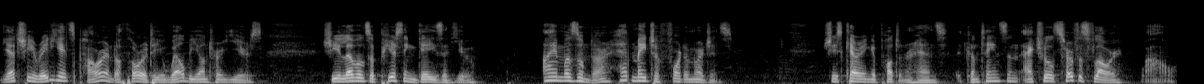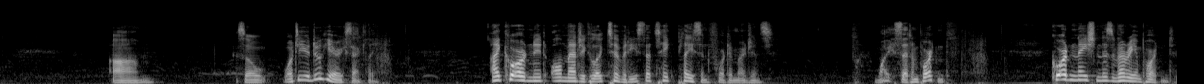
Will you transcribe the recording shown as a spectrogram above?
yet she radiates power and authority well beyond her years. She levels a piercing gaze at you. I am Mazumdar, head mage of Fort Emergence. She's carrying a pot in her hands. It contains an actual surface flower. Wow. Um, so, what do you do here exactly? I coordinate all magical activities that take place in Fort Emergence. Why is that important? Coordination is very important.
